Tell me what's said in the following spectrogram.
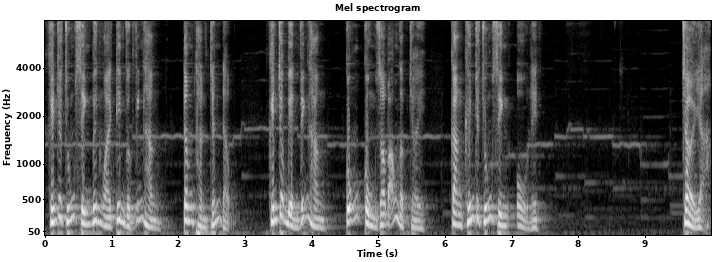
Khiến cho chúng sinh bên ngoài tiên vực Vĩnh Hằng Tâm thần chấn động, Khiến cho biển Vĩnh Hằng cũng cùng do bão ngập trời, Càng khiến cho chúng sinh ổ lên. Trời ạ,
